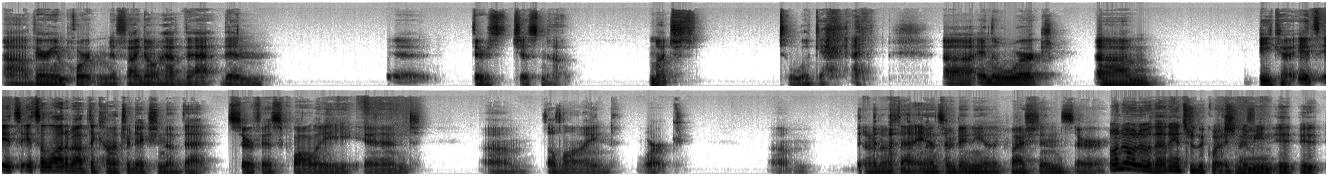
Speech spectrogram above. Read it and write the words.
uh, very important. If I don't have that, then uh, there's just not much to look at uh, in the work um, because it's it's it's a lot about the contradiction of that surface quality and um, the line work. Um, I don't know if that answered any of the questions or. Oh no, no, that answered the question. question. I mean, it it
